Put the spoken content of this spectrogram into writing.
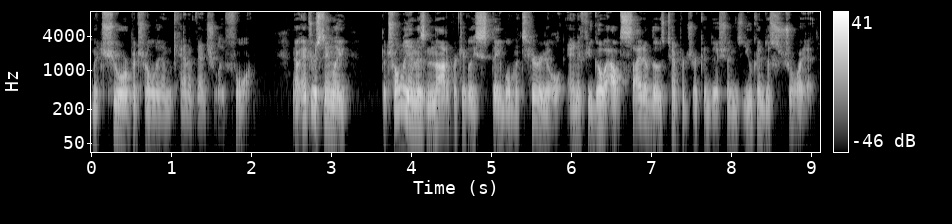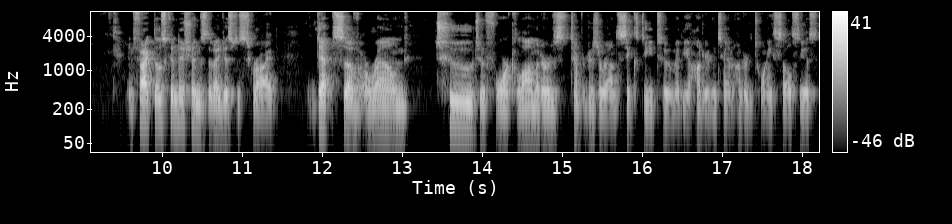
mature petroleum can eventually form. Now, interestingly, petroleum is not a particularly stable material, and if you go outside of those temperature conditions, you can destroy it. In fact, those conditions that I just described, depths of around 2 to 4 kilometers, temperatures around 60 to maybe 110, 120 Celsius,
